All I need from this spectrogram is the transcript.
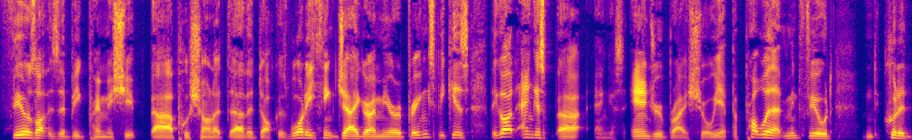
Feels like there's a big premiership uh, push on at uh, the Dockers. What do you think Jaeger O'Meara brings? Because they got Angus, uh, Angus, Andrew Brayshaw, yeah, but probably that midfield could have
